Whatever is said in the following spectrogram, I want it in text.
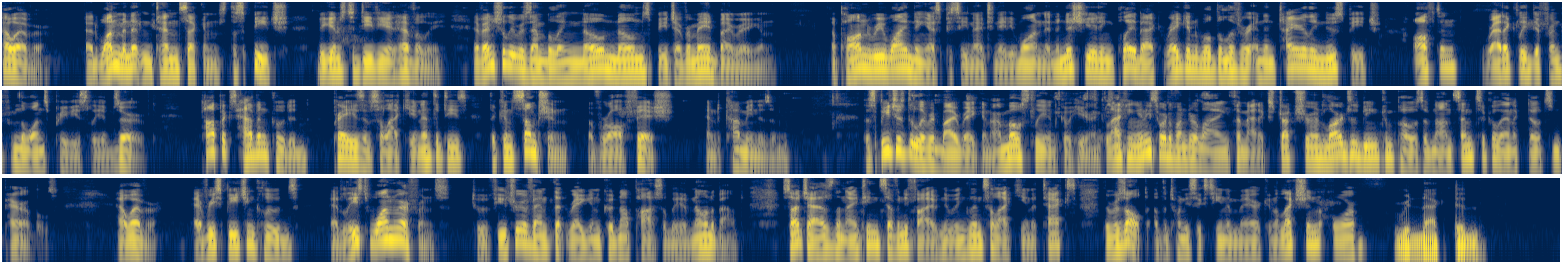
However, at 1 minute and 10 seconds, the speech begins to deviate heavily eventually resembling no known speech ever made by Reagan. Upon rewinding SPC 1981 and initiating playback, Reagan will deliver an entirely new speech, often radically different from the ones previously observed. Topics have included praise of Selachian entities, the consumption of raw fish, and communism. The speeches delivered by Reagan are mostly incoherent, lacking any sort of underlying thematic structure and largely being composed of nonsensical anecdotes and parables. However, every speech includes at least one reference to a future event that Reagan could not possibly have known about, such as the 1975 New England Selachian attacks, the result of the 2016 American election, or redacted.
